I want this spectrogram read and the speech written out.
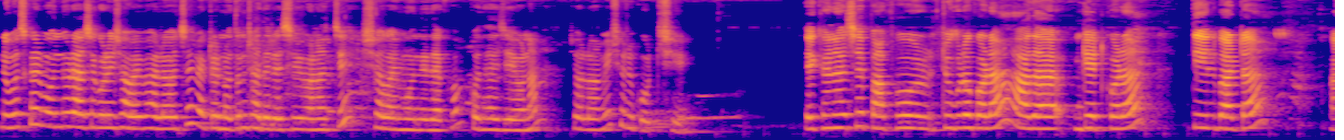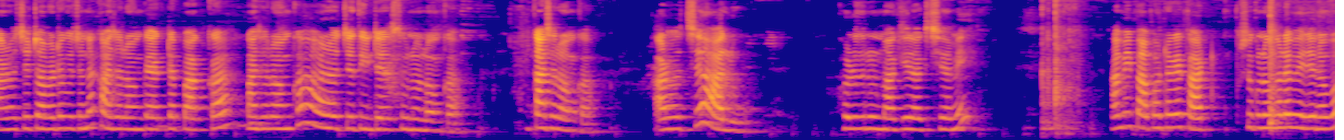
নমস্কার বন্ধুরা, আশা করি সবাই ভালো আছেন। একটা নতুন স্বাদের রেসিপি বানাচ্ছি। সবাই মন দিয়ে দেখো, কোথায় যেও না। চলো আমি শুরু করছি। এখানে আছে পাঁপড় টুকরো করা, আদা গেট করা, তিল বাটা, আর হচ্ছে টমেটো কুচানো, কাঁচা লঙ্কা একটা পাক্কা, কাঁচা লঙ্কা, আর হচ্ছে তিনটে শুকনো লঙ্কা, কাঁচা লঙ্কা, আর হচ্ছে আলু। হলুদ নুন মাখিয়ে রাখছি আমি। আমি পাঁপড়টাকে কাট, শুকনো খোলা ভেজে নেব।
